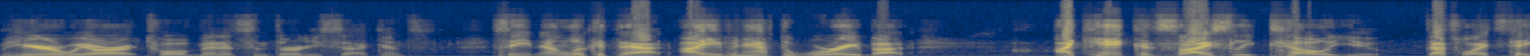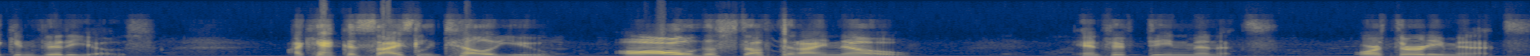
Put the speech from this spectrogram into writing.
here we are at 12 minutes and 30 seconds. See, now look at that. I even have to worry about I can't concisely tell you. That's why it's taking videos. I can't concisely tell you all of the stuff that I know in 15 minutes or 30 minutes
